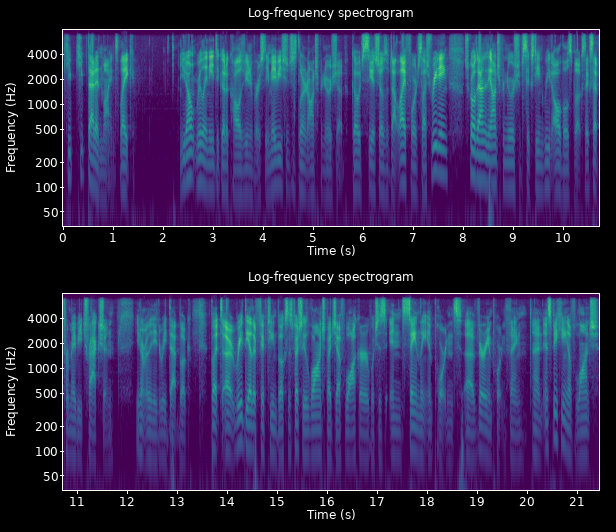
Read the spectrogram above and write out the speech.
keep keep that in mind. Like you don't really need to go to college or university. Maybe you should just learn entrepreneurship. Go to csjoseph.life forward slash reading, scroll down to the Entrepreneurship 16, read all those books, except for maybe Traction. You don't really need to read that book. But uh, read the other 15 books, especially Launch by Jeff Walker, which is insanely important, uh, very important thing. And, and, speaking of launch,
